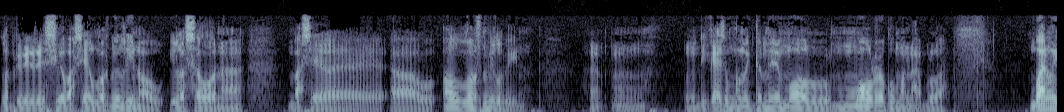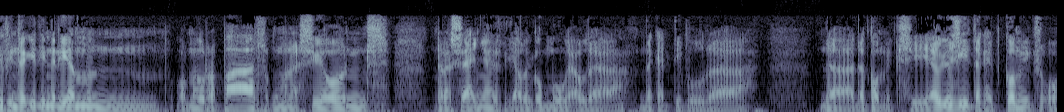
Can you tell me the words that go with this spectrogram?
la primera edició va ser el 2019 i la segona va ser eh, el, el 2020. Eh, mm, que és un còmic també molt, molt recomanable. Bueno, i fins aquí tindríem el meu repàs, recomanacions, ressenyes, digueu-li com vulgueu, d'aquest tipus de, de, de còmics. Si heu llegit aquest còmics o,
